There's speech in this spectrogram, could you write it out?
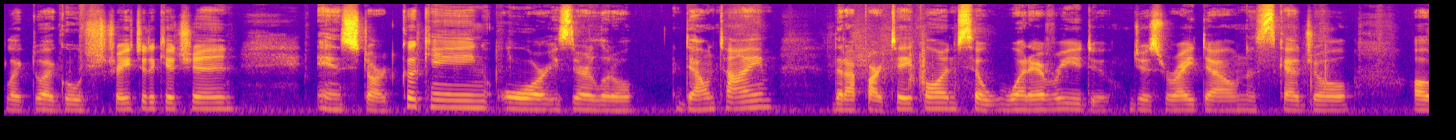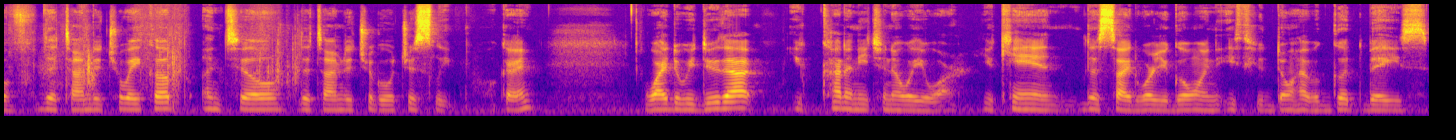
Like, do I go straight to the kitchen and start cooking, or is there a little downtime that I partake on? So, whatever you do, just write down a schedule of the time that you wake up until the time that you go to sleep okay? Why do we do that? You kind of need to know where you are. You can't decide where you're going if you don't have a good base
